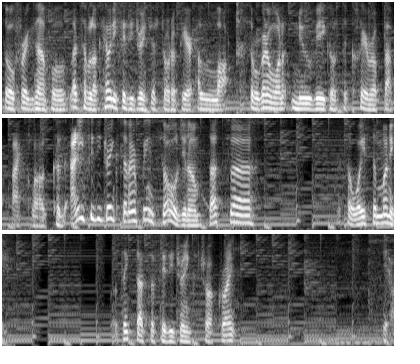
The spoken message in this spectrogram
So for example, let's have a look. How many fizzy drinks are stored up here? A lot. So we're going to want new vehicles to clear up that backlog. Because any fizzy drinks that aren't being sold, you know, that's, uh, that's a waste of money. I think that's a fizzy drinks truck, right? Yeah,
